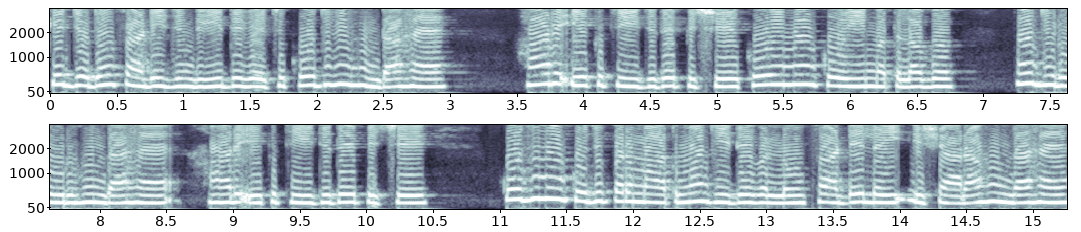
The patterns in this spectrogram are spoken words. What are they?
ਕਿ ਜਦੋਂ ਸਾਡੀ ਜ਼ਿੰਦਗੀ ਦੇ ਵਿੱਚ ਕੁਝ ਵੀ ਹੁੰਦਾ ਹੈ, ਹਰ ਇੱਕ ਚੀਜ਼ ਦੇ ਪਿੱਛੇ ਕੋਈ ਨਾ ਕੋਈ ਮਤਲਬ ਤਾਂ ਜ਼ਰੂਰ ਹੁੰਦਾ ਹੈ। ਹਰ ਇੱਕ ਚੀਜ਼ ਦੇ ਪਿੱਛੇ ਕੁਝ ਨਾ ਕੁਝ ਪਰਮਾਤਮਾ ਜੀ ਦੇ ਵੱਲੋਂ ਸਾਡੇ ਲਈ ਇਸ਼ਾਰਾ ਹੁੰਦਾ ਹੈ।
